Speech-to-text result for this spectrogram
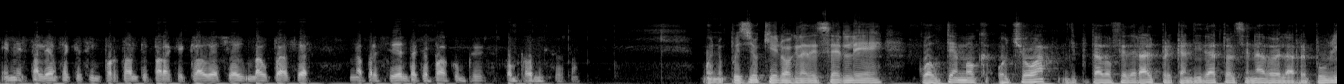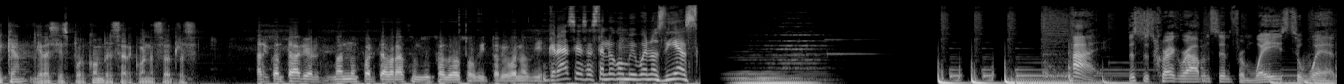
en esta alianza que es importante para que Claudia Sheinbaum pueda ser una presidenta que pueda cumplir sus compromisos. Bueno, pues yo quiero agradecerle Cuauhtémoc Ochoa, diputado federal, precandidato al Senado de la República. Gracias por conversar con nosotros. Al contrario, les mando un fuerte abrazo y un saludo a su auditorio. Buenos días. Gracias, hasta luego, muy buenos días. Hi, this is Craig Robinson from Ways to Win,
